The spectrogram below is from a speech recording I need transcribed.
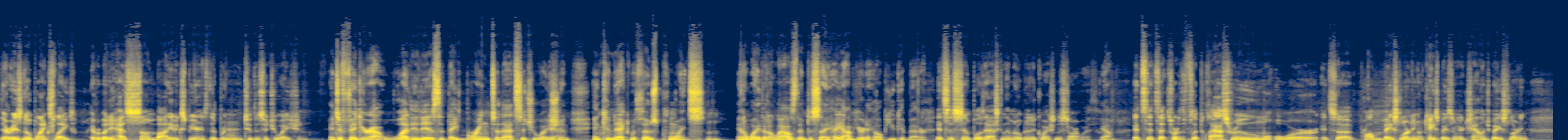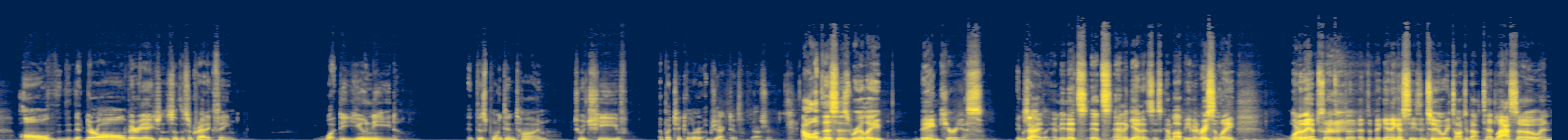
There is no blank slate. Everybody has some body of experience they're bringing mm. to the situation. and to figure out what it is that they bring to that situation and connect with those points mm-hmm. in a way that allows them to say, "Hey, I'm here to help you get better." It's as simple as asking them an open-ended question to start with. Yeah. It's it's that sort of the flipped classroom, or it's a problem-based learning, or case-based learning, or challenge-based learning. All th- they're all variations of the Socratic theme. What do you need at this point in time to achieve a particular objective? Gotcha. All of this is really being curious. Exactly. Right? I mean, it's it's and again, it's just come up even recently. One of the episodes at the at the beginning of season two, we talked about Ted Lasso, and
